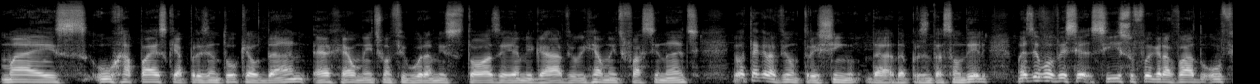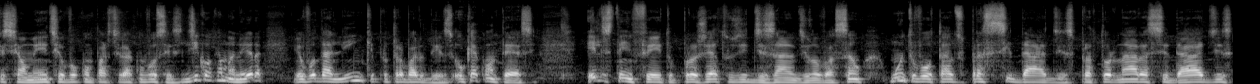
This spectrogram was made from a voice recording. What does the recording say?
mas o rapaz que apresentou, que é o Dan, é realmente uma figura amistosa e amigável e realmente fascinante. Eu até gravei um trechinho da, da apresentação dele, mas eu vou ver se, se isso foi gravado oficialmente, eu vou compartilhar com vocês. De qualquer maneira, eu vou dar link para o trabalho deles. O que acontece? Eles têm feito projetos de design de inovação muito voltados para cidades, para tornar as cidades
